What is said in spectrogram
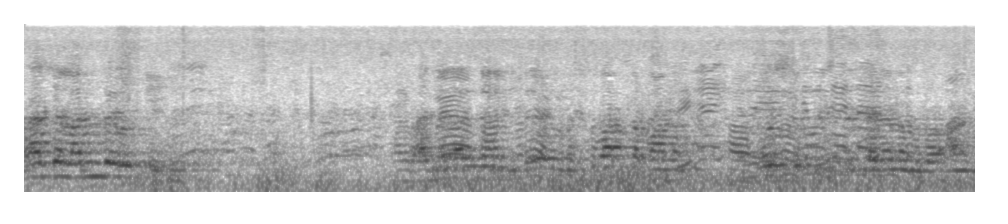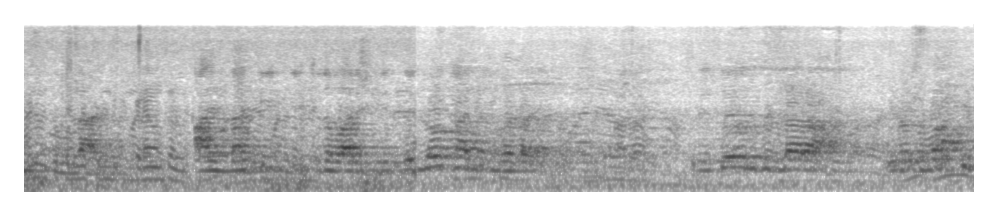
ప్రజలందరికీ ఆయన వారికి లోకానికి వెళ్ళాలి దేవుని బిడ్డారా ఈరోజు వాక్యం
